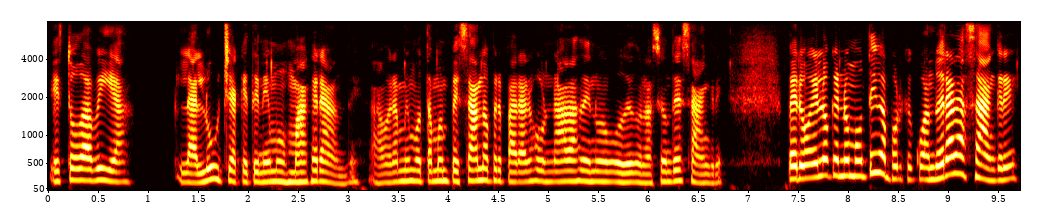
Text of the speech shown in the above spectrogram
es todavía la lucha que tenemos más grande. Ahora mismo estamos empezando a preparar jornadas de nuevo de donación de sangre. Pero es lo que nos motiva, porque cuando era la sangre,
